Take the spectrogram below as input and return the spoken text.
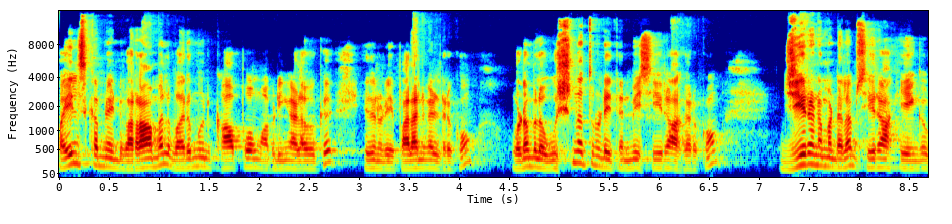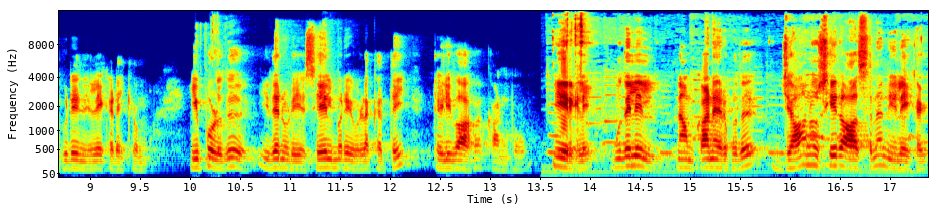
பைல்ஸ் கம்ப்ளைண்ட் வராமல் வருமுன் காப்போம் அப்படிங்கிற அளவுக்கு இதனுடைய பலன்கள் இருக்கும். உடம்புல உஷ்ணத்தினுடைய தன்மை சீராக இருக்கும். ஜீரண மண்டலம் சீராக இயங்கக்கூடிய நிலை கிடைக்கும். இப்பொழுது இதனுடைய செயல்முறை விளக்கத்தை தெளிவாக காண்போம். நேர்களே முதலில் நாம் காண இருப்பது ஜானுசீர் ஆசன நிலைகள்.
